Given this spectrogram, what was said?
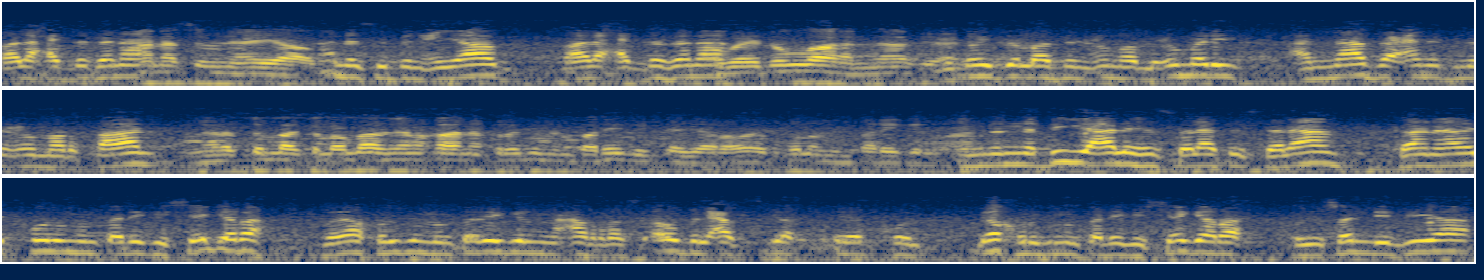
قال حدثنا أنس بن عياض. أنس بن عياض قال حدثنا عبيد الله النافع عبيد الله بن عمر العمري عن نافع عن ابن عمر قال أن رسول الله صلى الله عليه وسلم كان يخرج من طريق الشجرة ويدخل من طريق المعرس أن النبي عليه الصلاة والسلام كان يدخل من طريق الشجرة ويخرج من طريق المعرس أو بالعكس يدخل يخرج من طريق الشجرة ويصلي فيها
